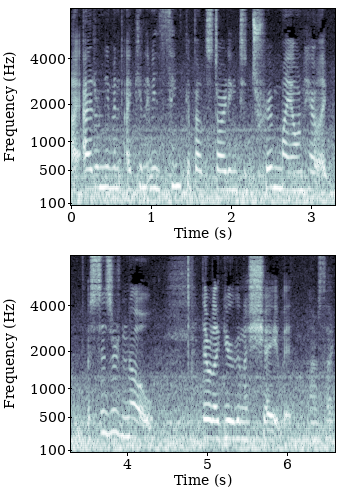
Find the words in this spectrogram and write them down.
I, I don't even. I can't even think about starting to trim my own hair. Like scissors, no. They were like, you're gonna shave it. And I was like,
